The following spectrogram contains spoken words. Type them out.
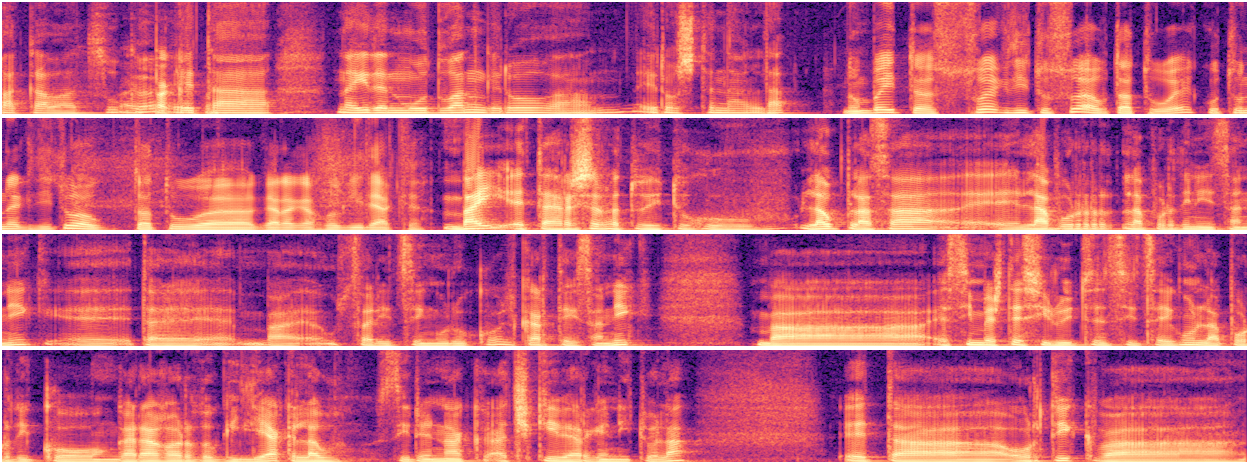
paka batzuk, bai, eta nahi den moduan gero uh, erosten alda. Nunbait, zuek dituzu hautatu, eh? kutunek ditu hautatu uh, garagardo gileak. Bai, eta erreserbatu ditugu lau plaza e, labur, labur izanik, eta e, ba, ustaritzen guruko elkarte izanik, ba, ezinbeste ziruitzen zitzaigun lapordiko garagardo gileak lau zirenak atxiki behar genituela. Eta hortik, ba,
